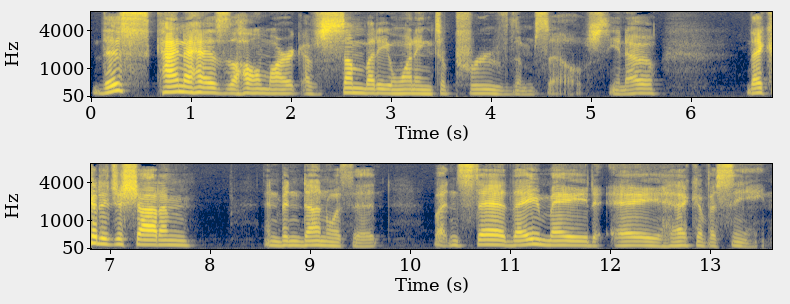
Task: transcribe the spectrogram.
this kind of has the hallmark of somebody wanting to prove themselves, you know? They could have just shot him and been done with it. But instead, they made a heck of a scene.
